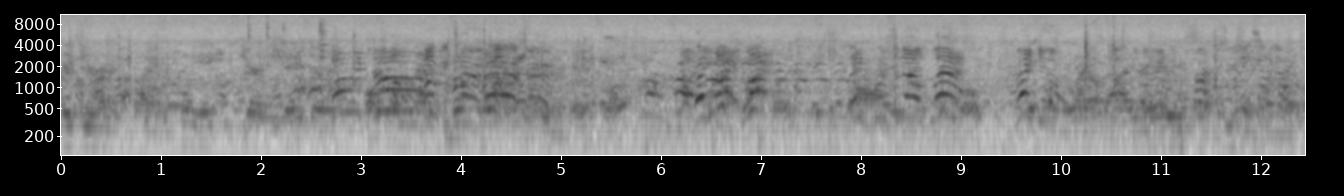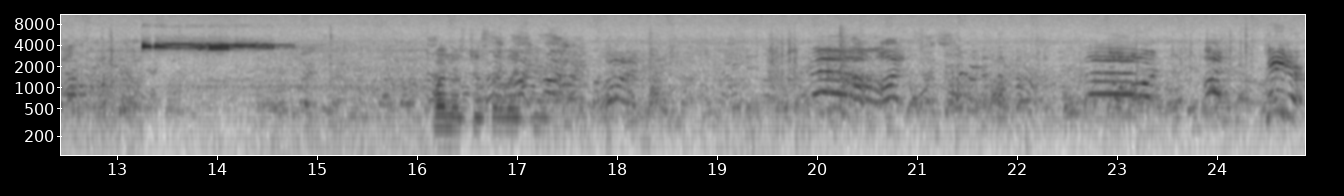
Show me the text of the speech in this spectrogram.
Right to your right. 28, Jared Schaefer. Also on that Same personnel left! Regular! Mine was just that way too. Gator!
